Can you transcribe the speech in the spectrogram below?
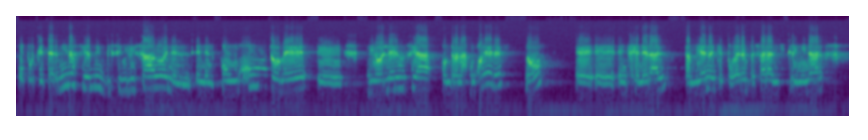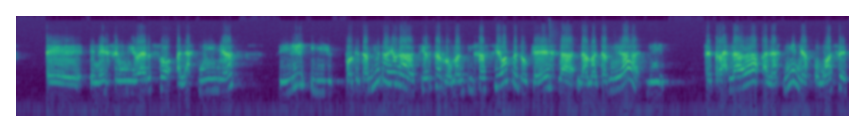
o porque termina siendo invisibilizado en el, en el conjunto de eh, violencia contra las mujeres, ¿no? en general, también hay que poder empezar a discriminar en ese universo a las niñas ¿sí? Y porque también hay una cierta romantización de lo que es la, la maternidad y se traslada a las niñas, como hace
